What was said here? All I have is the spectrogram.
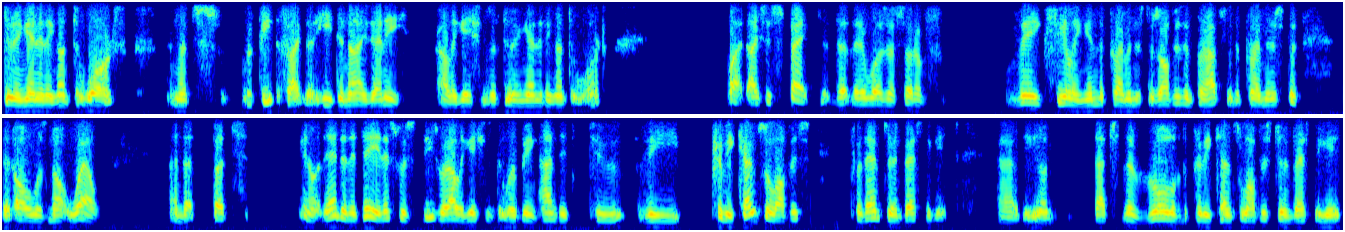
doing anything untoward. And let's repeat the fact that he denied any allegations of doing anything untoward. But I suspect that there was a sort of vague feeling in the Prime Minister's office and perhaps with the Prime Minister that all was not well. And that, but you know, at the end of the day, this was these were allegations that were being handed to the Privy Council office for them to investigate. Uh, you know, that's the role of the Privy Council office to investigate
